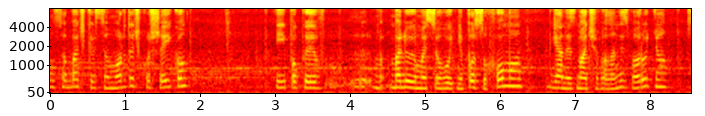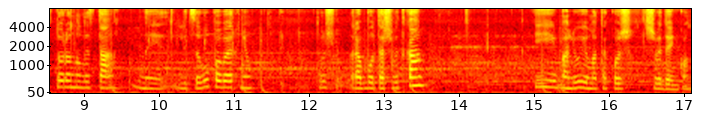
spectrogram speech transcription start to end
у собачки, всю мордочку, шийку. І поки малюємо сьогодні по сухому, я не змачувала ні зворотню сторону листа, ні ліцеву поверхню. Тож робота швидка і малюємо також швиденько.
